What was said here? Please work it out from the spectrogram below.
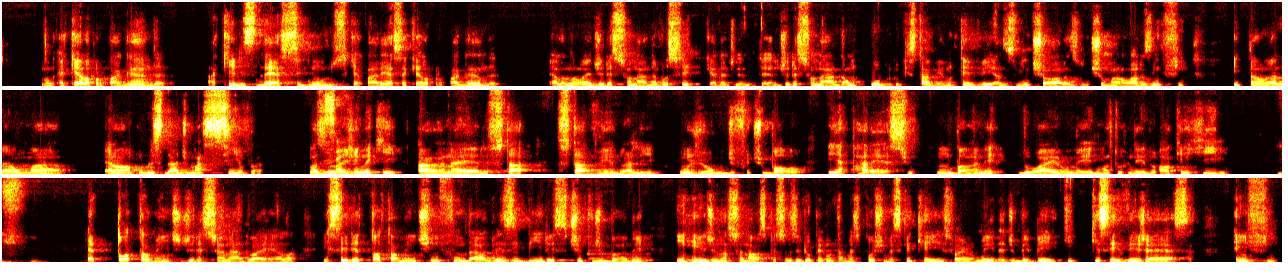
Aquela propaganda, aqueles 10 segundos que aparece aquela propaganda, ela não é direcionada a você, porque ela é direcionada a um público que está vendo TV às 20 horas, 21 horas, enfim. Então, ela é uma, ela é uma publicidade massiva. Mas imagina Sim. que a Ana Ela está, está vendo ali um jogo de futebol e aparece um banner do Iron Maiden, uma turnê do Rock in Rio. é totalmente direcionado a ela e seria totalmente infundado exibir esse tipo de banner em rede nacional. As pessoas iriam perguntar, mas poxa, mas o que, que, é isso? Iron Maiden é de bebê? Que, que cerveja é essa? Enfim,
